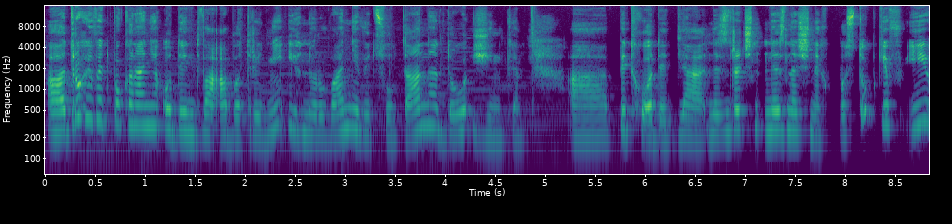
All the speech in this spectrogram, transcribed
А другий вид покарання 1, 2 або 3 дні ігнорування від султана до жінки. А, підходить для незначних поступків, і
